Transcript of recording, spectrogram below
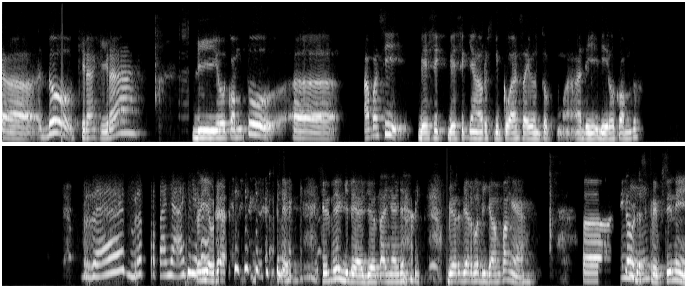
eh, itu kira-kira di Ilkom tuh eh, apa sih basic-basic yang harus dikuasai untuk eh, di di Ilkom tuh? Berat, berat pertanyaannya. Oh, iya udah. Ini ini gini aja tanyanya biar biar lebih gampang ya. Eh, ini kan udah Hmm. skripsi nih.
